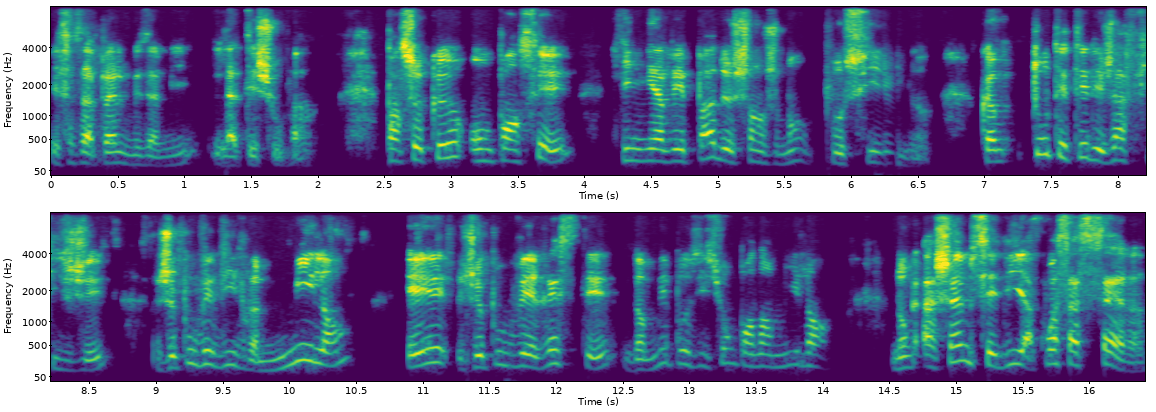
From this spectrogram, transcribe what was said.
et ça s'appelle, mes amis, la teshuva. Parce que on pensait qu'il n'y avait pas de changement possible. Comme tout était déjà figé, je pouvais vivre mille ans et je pouvais rester dans mes positions pendant mille ans. Donc Hachem s'est dit à quoi ça sert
